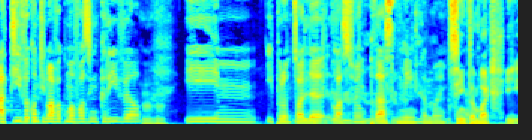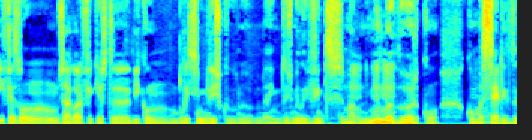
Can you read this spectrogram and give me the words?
ativa, continuava com uma voz incrível uhum. E, e pronto, olha, lá foi um pedaço de mim também. Sim, também. E, e, fez um, já agora fica esta dica, um belíssimo disco em 2020 chamado uhum, Nenhuma uhum. Dor, com, com uma uhum. série de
